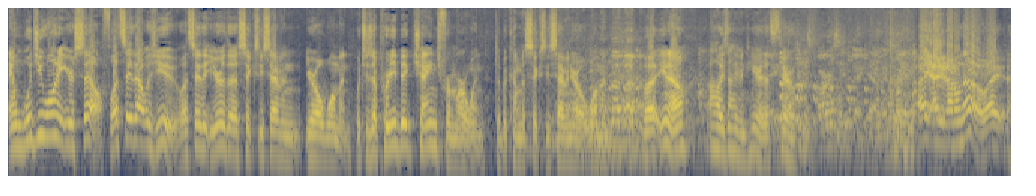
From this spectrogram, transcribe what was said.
And would you want it yourself? Let's say that was you. Let's say that you're the 67 year old woman, which is a pretty big change for Merwin to become a 67 year old woman. But, you know, oh, he's not even here. That's terrible. I, I, I don't know. I,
